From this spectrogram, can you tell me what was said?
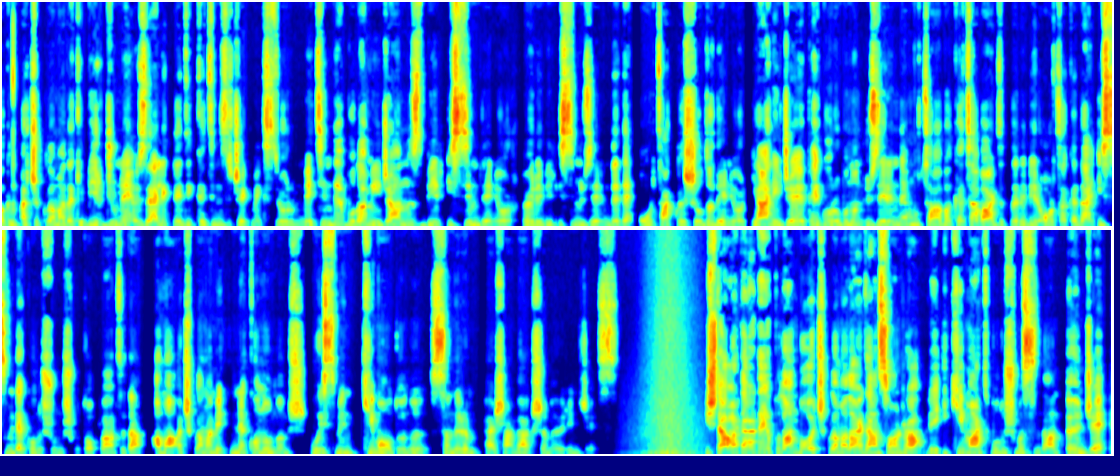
Bakın açıklamadaki bir cümleye özellikle dikkatinizi çekmek istiyorum. Metinde bulamayacağınız bir isim deniyor. Böyle bir isim üzerinde de ortaklaşıldı deniyor. Yani CHP grubunun üzerinde mutabakata vardıkları bir ortak aday ismi de konuşulmuş bu toplantıda ama açıklama metnine konulmamış. Bu ismin kim olduğunu sanırım perşembe akşamı öğreneceğiz. İşte ard arda yapılan bu açıklamalardan sonra ve 2 Mart buluşmasından önce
